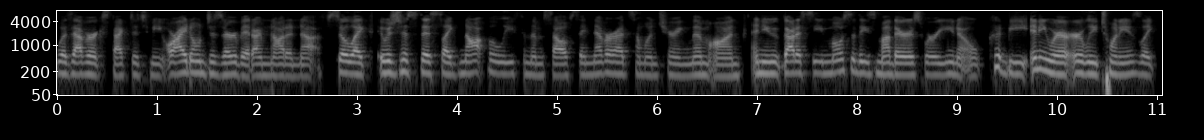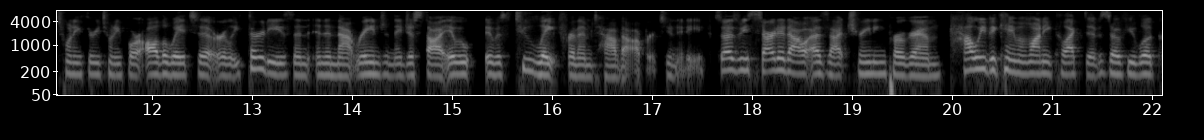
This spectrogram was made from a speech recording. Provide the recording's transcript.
was ever expected to me or i don't deserve it i'm not enough. So like it was just this like not belief in themselves they never had someone cheering them on and you got to see most of these mothers were you know could be anywhere early 20s like 23 24 all the way to early 30s and, and in that range and they just thought it, it was too late for them to have that opportunity. So as we started out as that training program how we became Imani Collective so if you look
